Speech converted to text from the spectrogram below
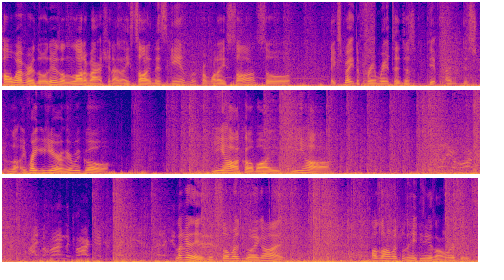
However, though, there's a lot of action that I saw in this game from what I saw, so expect the frame rate to just dip and destroy. Right here, here we go. Yeehaw, cowboys, yeehaw. Look at this, there's so much going on. Also, how am I supposed to hate these guys on horses?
